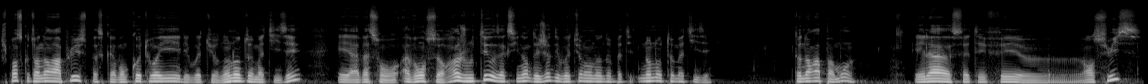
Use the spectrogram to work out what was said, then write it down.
Je pense que tu en auras plus parce qu'elles vont côtoyer les voitures non automatisées et elles vont se rajouter aux accidents déjà des voitures non, automati- non automatisées. Tu n'en auras pas moins. Et là, ça a été fait euh, en Suisse.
